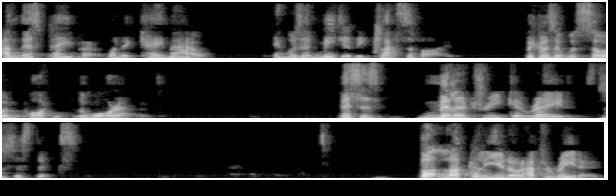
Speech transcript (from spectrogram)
And this paper, when it came out, it was immediately classified because it was so important for the war effort. This is military grade statistics. But luckily, you don't have to read it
